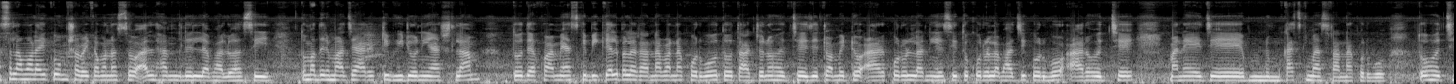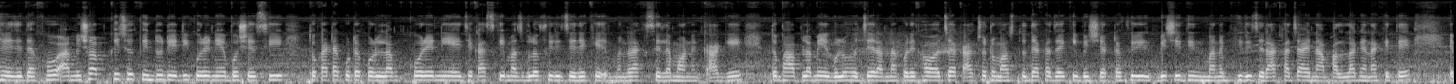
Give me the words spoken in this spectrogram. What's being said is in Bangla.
আসসালামু আলাইকুম, সবাই কেমন আছো? আলহামদুলিল্লাহ ভালো আছি। তোমাদের মাঝে আরেকটি ভিডিও নিয়ে আসলাম। তো দেখো, আমি আজকে বিকেলবেলা রান্না বান্না করব। তো তার জন্য হচ্ছে যে টমেটো আর করলা নিয়েছি। তো করলা ভাজি করব আর হচ্ছে মানে যে কাচকি মাছ রান্না করব। তো হচ্ছে যে দেখো, আমি সব কিছু কিন্তু রেডি করে নিয়ে বসেছি। তো কাটাকুটা করলাম, করে নিয়ে যে কাচকি মাছগুলো ফ্রিজে রেখে মানে রাখছিলাম অনেক আগে। তো ভাবলাম এগুলো হচ্ছে রান্না করে খাওয়া যাক। আর ছোটো মাছ তো দেখা যায় কি বেশি একটা ফ্রিজ বেশি দিন মানে ফ্রিজে রাখা যায় না, ভালো লাগে না খেতে।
